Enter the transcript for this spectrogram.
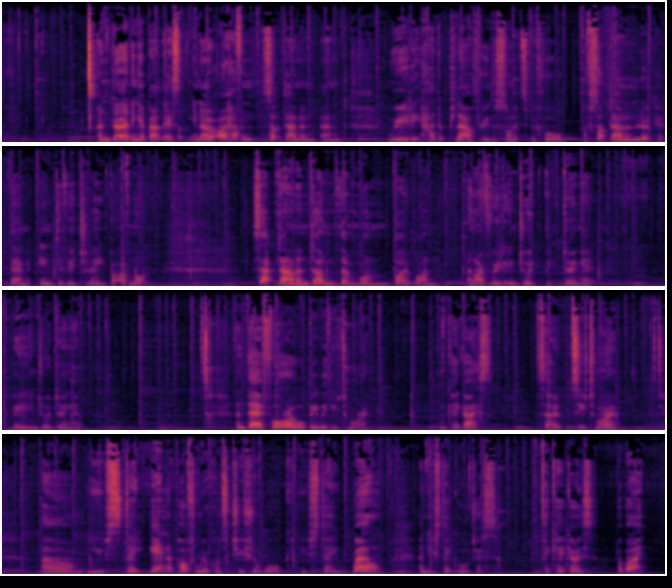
and learning about this. You know, I haven't sat down and, and really had a plough through the sonnets before. I've sat down and looked at them individually, but I've not sat down and done them one by one. And I've really enjoyed doing it. Really enjoyed doing it. And therefore, I will be with you tomorrow. Okay, guys? So, see you tomorrow. Um, you stay in apart from your constitutional walk. You stay well and you stay gorgeous. Take care, guys. Bye bye.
